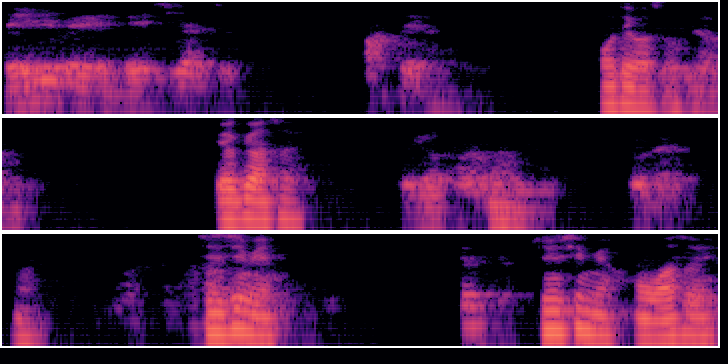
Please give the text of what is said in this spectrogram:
매일매일 4시간씩 빡세게 하는 어디 가서? 여기 와서. 여기가 사람들이 그러나요? 응. 진심이야. 진심이야. 어, 와서 해.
